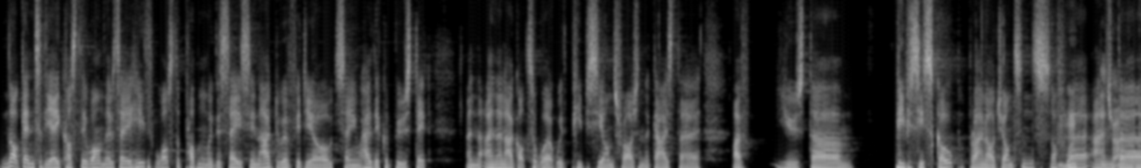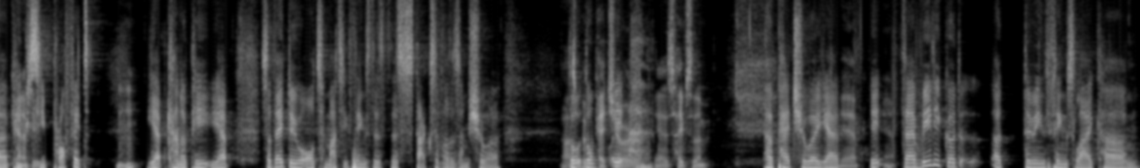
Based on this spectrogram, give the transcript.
not getting to the ACOS they want. They would say, Heath, what's the problem with this ASIN? I'd do a video saying how they could boost it. And, and then I got to work with PPC Entourage and the guys there. I've used um, PPC Scope, Brian R. Johnson's mm-hmm. software, mm-hmm. and right. uh, PPC Profit. Mm-hmm. Yep, Canopy. Yep. So they do automatic things. There's there's stacks of others, I'm sure. Oh, the, Perpetua. The, it, yeah, there's heaps of them. Perpetua. Yeah. Yeah, it, yeah. They're really good at doing things like um,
